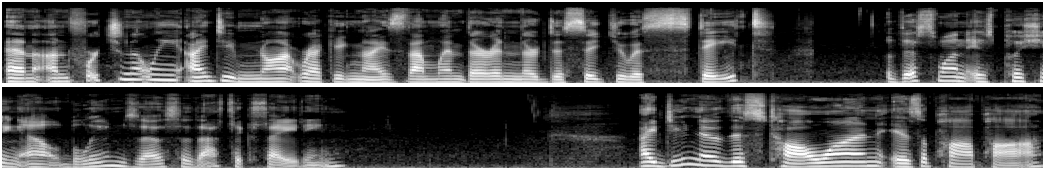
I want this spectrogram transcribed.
And unfortunately, I do not recognize them when they're in their deciduous state. This one is pushing out blooms though, so that's exciting. I do know this tall one is a pawpaw.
